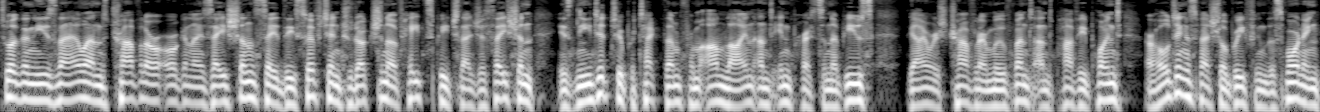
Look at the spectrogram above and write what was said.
To other news now, and traveller organisations say the swift introduction of hate speech legislation is needed to protect them from online and in-person abuse. The Irish Traveller Movement and Pavee Point are holding a special briefing this morning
